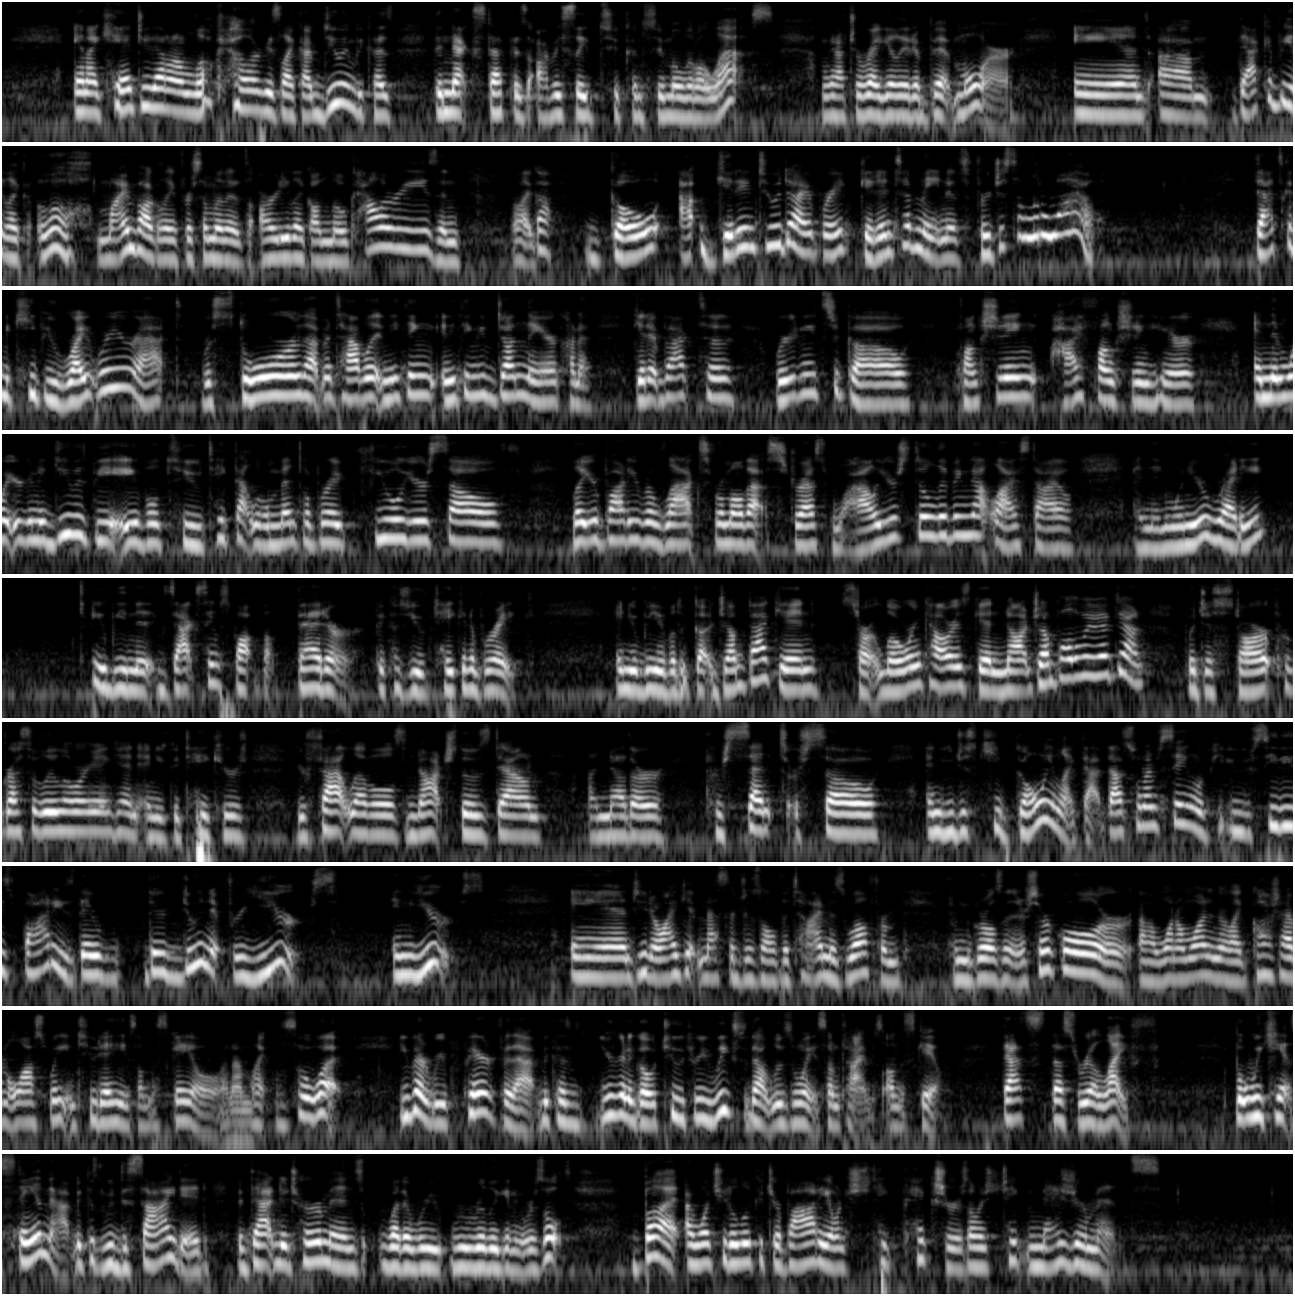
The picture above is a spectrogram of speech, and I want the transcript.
And I can't do that on low calories like I'm doing because the next step is obviously to consume a little less. I'm gonna have to regulate a bit more. And um, that could be like, ugh, mind boggling for someone that's already like on low calories and like, God, go out, get into a diet break, get into maintenance for just a little while. That's going to keep you right where you're at, restore that metabolism, anything, anything you've done there, kind of get it back to where it needs to go, functioning, high functioning here. And then what you're going to do is be able to take that little mental break, fuel yourself, let your body relax from all that stress while you're still living that lifestyle. And then when you're ready, you'll be in the exact same spot, but better because you've taken a break. And you'll be able to go, jump back in, start lowering calories again, not jump all the way back down, but just start progressively lowering again. And you could take your, your fat levels, notch those down another percent or so and you just keep going like that that's what i'm saying when you see these bodies they're they're doing it for years and years and you know i get messages all the time as well from from girls in their circle or uh, one-on-one and they're like gosh i haven't lost weight in two days on the scale. And i'm like well so what? You better be prepared for that because you're going to go two three weeks without losing weight sometimes on the scale. That's that's real life. But we can't stand that because we decided that that determines whether we, we're really getting results. But i want you to look at your body. I want you to take pictures. I want you to take measurements.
